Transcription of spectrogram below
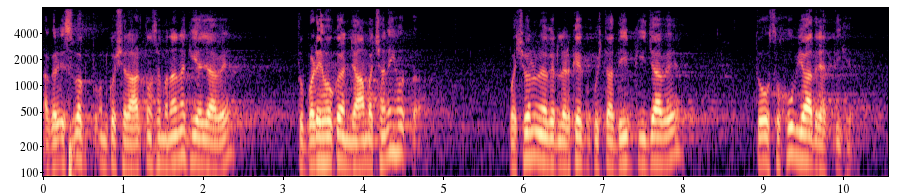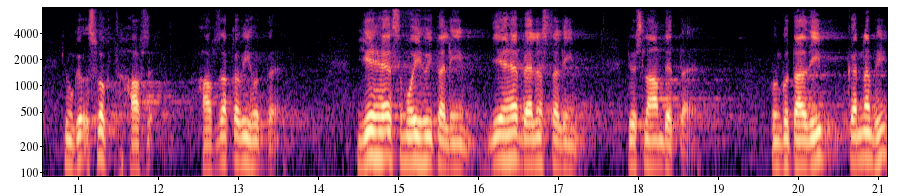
اگر اس وقت ان کو شرارتوں سے منع نہ کیا جاوے، تو بڑے ہو کر انجام اچھا نہیں ہوتا۔ بچپن میں اگر لڑکے کو کچھ تعدیب کی جاوے، تو اس کو خوب یاد رہتی ہے، کیونکہ اس وقت حافظ، حافظہ قوی ہوتا ہے۔ یہ ہے سموئی ہوئی تعلیم، یہ ہے بیلنس تعلیم جو اسلام دیتا ہے۔ ان کو تعدیب کرنا بھی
